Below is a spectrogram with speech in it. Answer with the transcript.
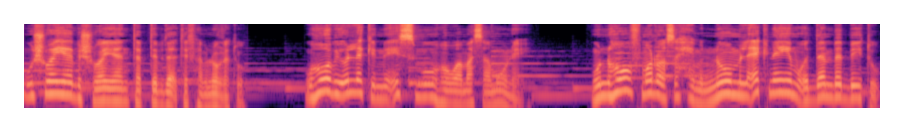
وشوية بشوية انت بتبدأ تفهم لغته. وهو بيقولك إن اسمه هو مساموني وإن هو في مرة صحي من النوم لقاك نايم قدام باب بيته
